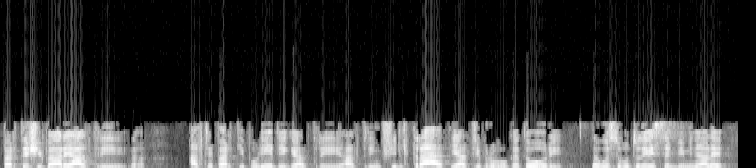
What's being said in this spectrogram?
partecipare altri, no, altre parti politiche, altri, altri infiltrati, altri provocatori. Da questo punto di vista il Viminale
